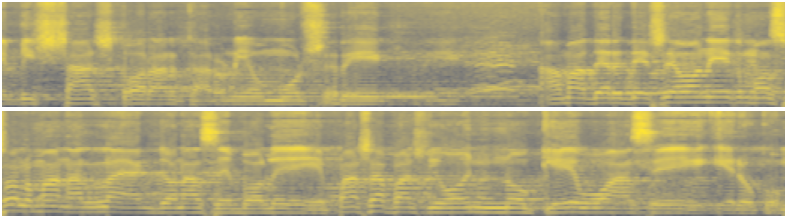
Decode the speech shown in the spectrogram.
এ বিশ্বাস করার কারণেও মোশরেক। আমাদের দেশে অনেক মুসলমান আল্লাহ একজন আছে, বলে পাশাপাশি অন্য কেউ আছে, এরকম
